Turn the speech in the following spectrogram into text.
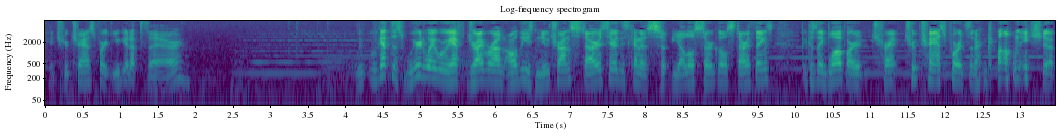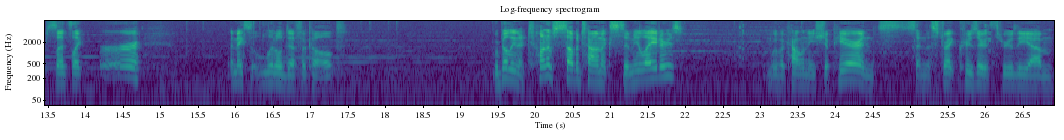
Okay, troop transport, you get up there. We- We've got this weird way where we have to drive around all these neutron stars here, these kind of yellow circle star things, because they blow up our tra- troop transports and our colony ships. So it's like, that makes it a little difficult. We're building a ton of subatomic simulators. Move a colony ship here and send the strike cruiser through the um,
